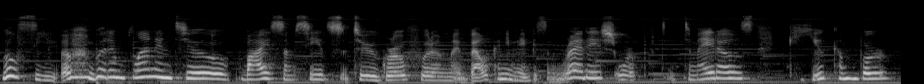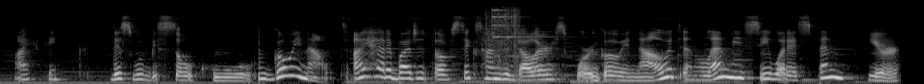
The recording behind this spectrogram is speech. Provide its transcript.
We'll see, but I'm planning to buy some seeds to grow food on my balcony, maybe some radish or tomatoes, cucumber, I think. This would be so cool. Going out. I had a budget of $600 for going out and let me see what I spent here.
